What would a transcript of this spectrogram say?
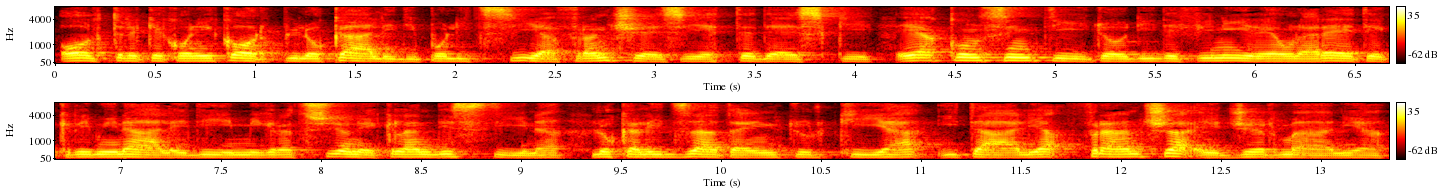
oltre che con i corpi locali di polizia francesi e tedeschi, e ha consentito di definire una rete criminale di immigrazione clandestina localizzata in Turchia, Italia, Francia e Germania.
